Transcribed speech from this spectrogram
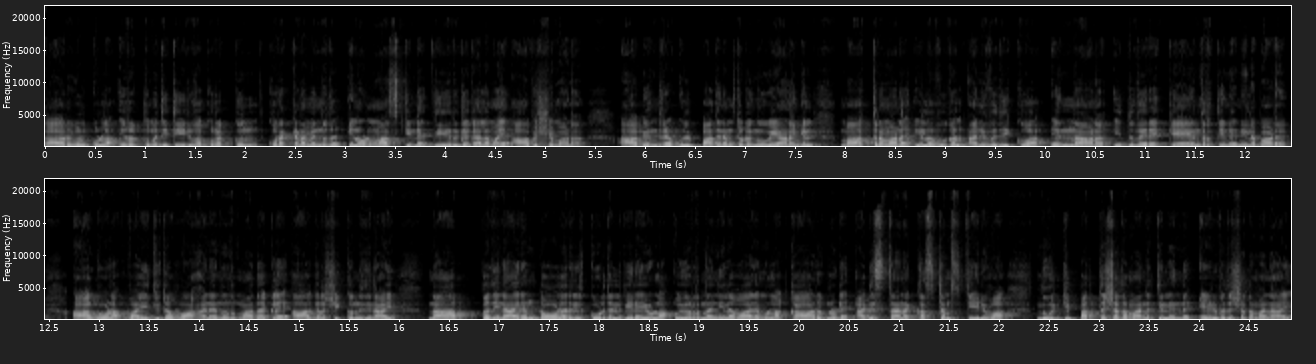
കാറുകൾക്കുള്ള ഇറക്കുമതി തീരുവ കുറക്കു കുറയ്ക്കണമെന്നത് ഇലോൺ മാസ്കിന്റെ ദീർഘകാലമായ ആവശ്യമാണ്. ആഭ്യന്തര ഉൽപാദനം തുടങ്ങുകയാണെങ്കിൽ മാത്രമാണ് ഇളവുകൾ അനുവദിക്കുക എന്നാണ് ഇതുവരെ കേന്ദ്രത്തിന്റെ നിലപാട്. ആഗോള വൈദ്യുത വാഹന നിർമ്മാതാക്കളെ ആകർഷിക്കുന്നതിനായി നാൽപ്പതിനായിരം ഡോളറിൽ കൂടുതൽ വിലയുള്ള ഉയർന്ന നിലവാരമുള്ള കാറുകളുടെ അടിസ്ഥാന കസ്റ്റംസ് തീരുവ നൂറ്റി പത്ത് ശതമാനത്തിൽ നിന്ന് എഴുപത് ശതമാനമായി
